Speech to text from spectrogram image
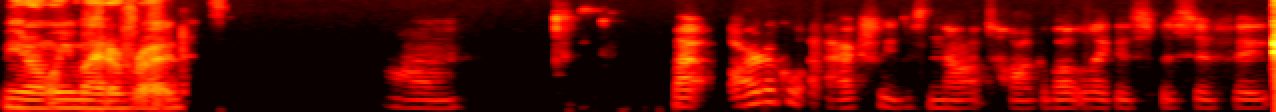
you know, what you might have read. Um my article actually does not talk about like a specific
